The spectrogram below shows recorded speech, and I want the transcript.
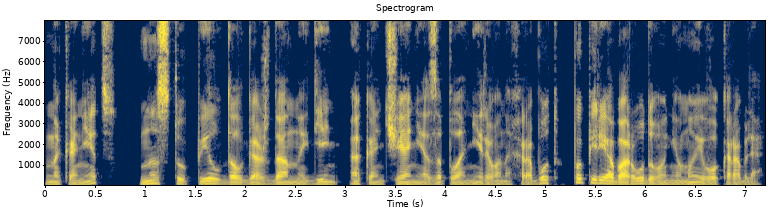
Наконец, наступил долгожданный день окончания запланированных работ по переоборудованию моего корабля.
